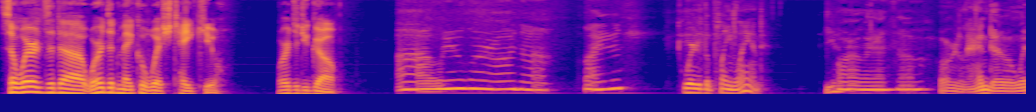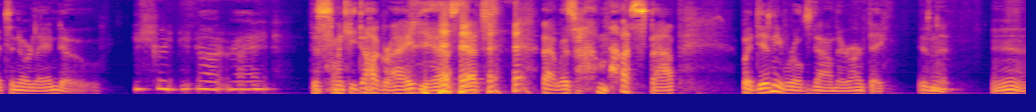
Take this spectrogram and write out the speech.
So where did uh, where did Make a Wish take you? Where did you go? Uh, we were on a plane. Where did the plane land? Orlando. Orlando. What's in Orlando? Slinky Dog Ride. The Slinky Dog Ride. Yes, that's that was a must stop. But Disney World's down there, aren't they? Isn't it? Yeah.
